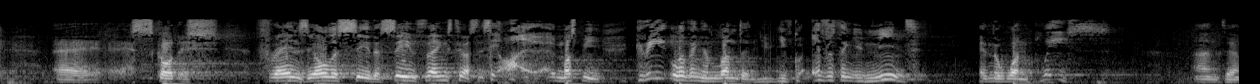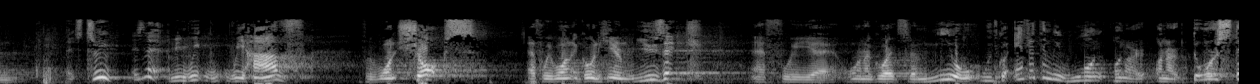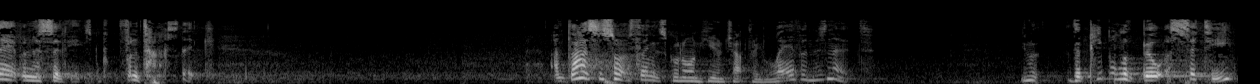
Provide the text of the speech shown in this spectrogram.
uh, Scottish friends, they always say the same things to us. They say, oh, it must be great living in London. You, have got everything you need in the one place. And um, it's true, isn't it? I mean, we, we have, if we want shops, if we want to go and hear music, if we uh, want to go out for a meal, we've got everything we want on our, on our doorstep in the city. It's fantastic. And that's the sort of thing that's going on here in chapter 11, isn't it? You know, the people have built a city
